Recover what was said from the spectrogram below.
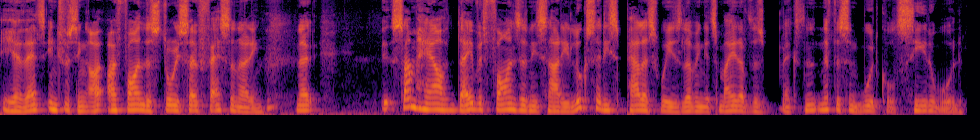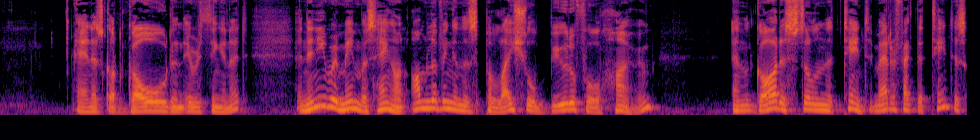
Yeah, that's interesting. I, I find the story so fascinating. Now, somehow David finds it in his heart. He looks at his palace where he's living. It's made of this magnificent wood called cedar wood, and it's got gold and everything in it. And then he remembers, hang on, I'm living in this palatial, beautiful home, and God is still in the tent. matter of fact, the tent is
